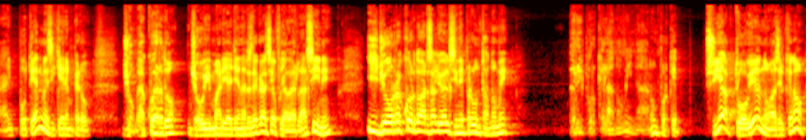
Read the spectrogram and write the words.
ay, putéenme si quieren, pero yo me acuerdo, yo vi María Llenares de Gracia, fui a verla al cine, y yo recuerdo haber salido del cine preguntándome, pero ¿y por qué la nominaron? Porque sí, actuó bien, no va a decir que no.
